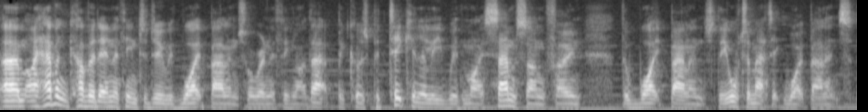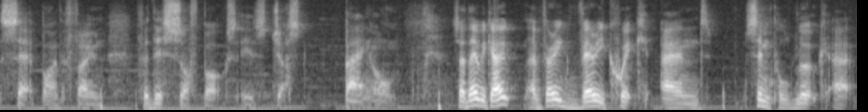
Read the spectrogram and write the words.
Um, I haven't covered anything to do with white balance or anything like that because particularly with my Samsung phone, the white balance, the automatic white balance set by the phone for this softbox is just bang on. So there we go, a very, very quick and simple look at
